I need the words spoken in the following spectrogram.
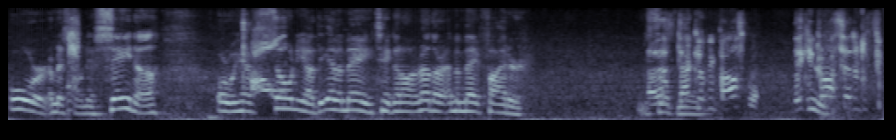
Or, I mean Sonya, Shayna. Or we have Oh. Sonya, the MMA, taking on another MMA fighter. Uh, that, Something that there. could be possible. Nikki. Cross had to defeat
